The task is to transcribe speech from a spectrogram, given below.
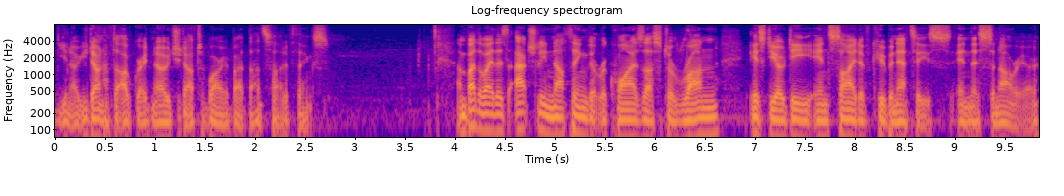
you know, you don't have to upgrade nodes. You don't have to worry about that side of things. And by the way, there's actually nothing that requires us to run Istio-D inside of Kubernetes in this scenario,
